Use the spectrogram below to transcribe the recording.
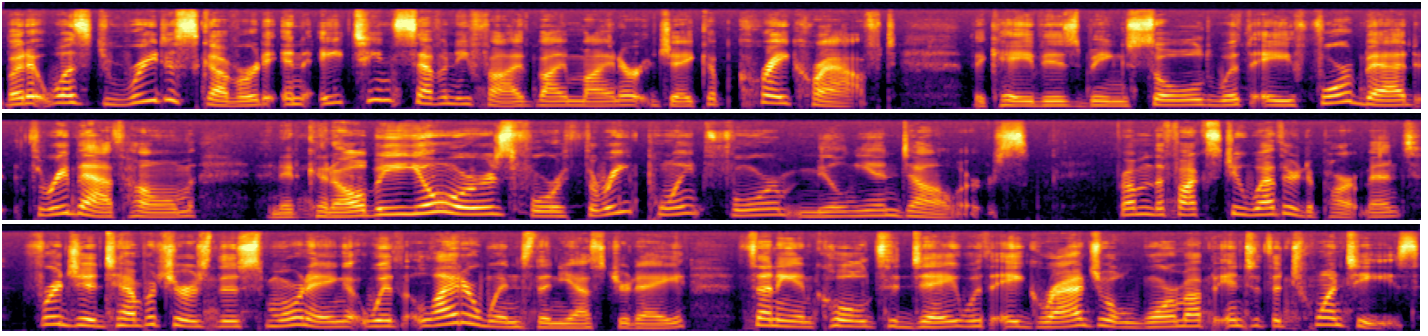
But it was rediscovered in 1875 by miner Jacob Craycraft. The cave is being sold with a four bed, three bath home, and it can all be yours for $3.4 million. From the Fox 2 Weather Department, frigid temperatures this morning with lighter winds than yesterday. Sunny and cold today with a gradual warm up into the 20s.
